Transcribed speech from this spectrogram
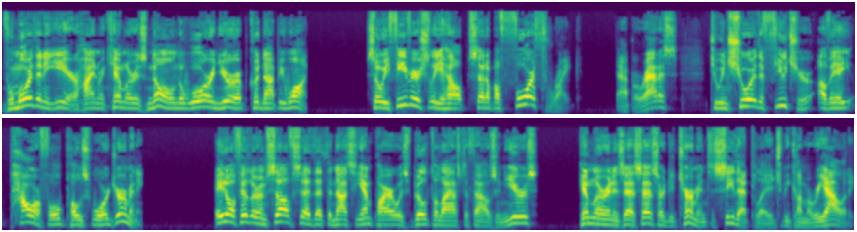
For more than a year, Heinrich Himmler has known the war in Europe could not be won. So he feverishly helped set up a Fourth Reich apparatus to ensure the future of a powerful post war Germany. Adolf Hitler himself said that the Nazi Empire was built to last a thousand years. Himmler and his SS are determined to see that pledge become a reality.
